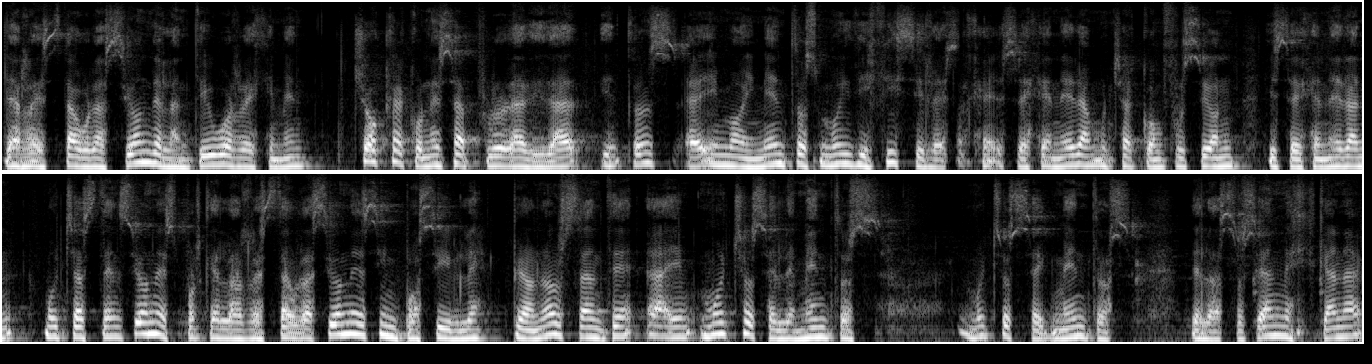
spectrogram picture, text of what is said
de restauración del antiguo régimen, choca con esa pluralidad y entonces hay movimientos muy difíciles, se genera mucha confusión y se generan muchas tensiones porque la restauración es imposible, pero no obstante hay muchos elementos, muchos segmentos de la sociedad mexicana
